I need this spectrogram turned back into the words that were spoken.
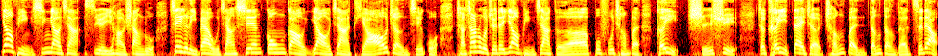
药品新药价四月一号上路，这个礼拜五将先公告药价调整结果。厂商如果觉得药品价格不敷成本，可以持续，就可以带着成本等等的资料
